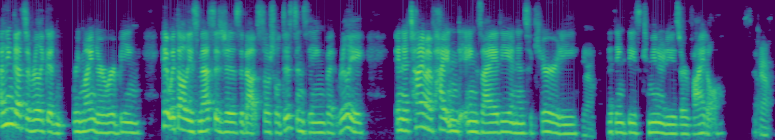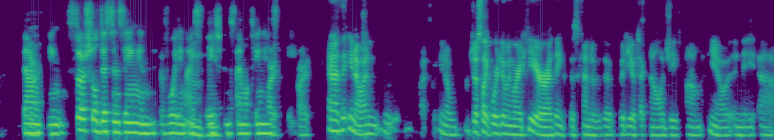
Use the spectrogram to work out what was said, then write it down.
I think that's a really good reminder. We're being hit with all these messages about social distancing, but really in a time of heightened anxiety and insecurity, yeah. I think these communities are vital. So yeah. balancing yeah. social distancing and avoiding mm-hmm. isolation mm-hmm. simultaneously. Right, right. And I think, you know, and, you know, just like we're doing right here, I think this kind of the video technology, um, you know, in the uh,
